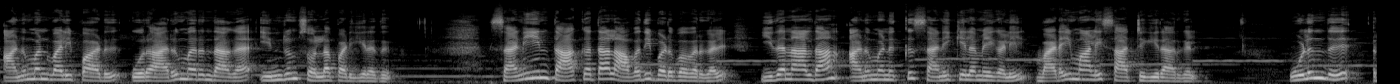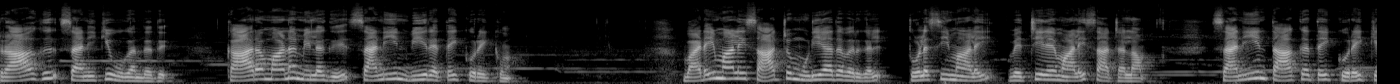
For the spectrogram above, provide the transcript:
அனுமன் வழிபாடு ஒரு அருமருந்தாக இன்றும் சொல்லப்படுகிறது. சனியின் தாக்கத்தால் அவதிப்படுபவர்கள் இதனால்தான் அனுமனுக்கு சனிக்கிழமைகளில் வடைமாலை சாற்றுகிறார்கள். உளுந்து ராகு சனிக்கு உகந்தது. காரமான மிளகு சனியின் வீரத்தை குறைக்கும். வடைமாலை சாற்ற முடியாதவர்கள் துளசி மாலை வெற்றிலை மாலை சாற்றலாம். சனியின் தாக்கத்தை குறைக்க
